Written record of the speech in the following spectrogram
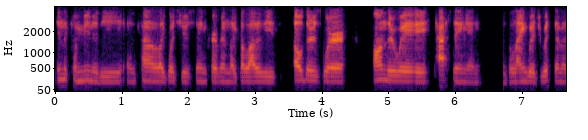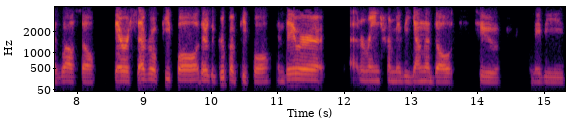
in the community and kind of like what you're saying, Kervin, like a lot of these elders were on their way passing and the language with them as well. So there were several people, there's a group of people, and they were uh, at a range from maybe young adults to maybe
